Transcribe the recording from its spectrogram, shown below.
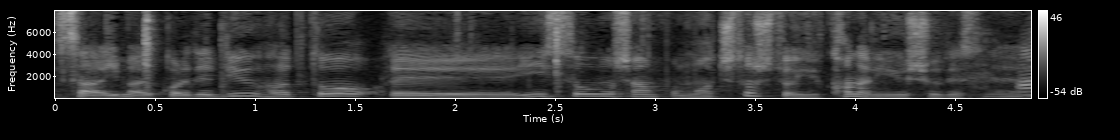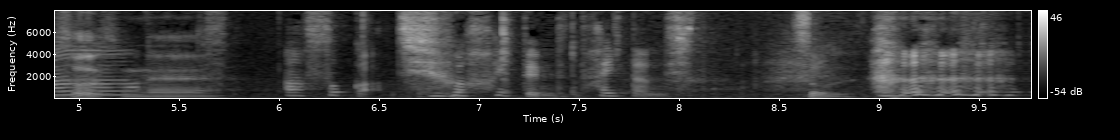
さあ、今これでリュウハと、えー、イーソーのシャンポン、町としてはかなり優秀ですね。あそうですねあそっか血は入ってんで入ったんでしたそうです。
